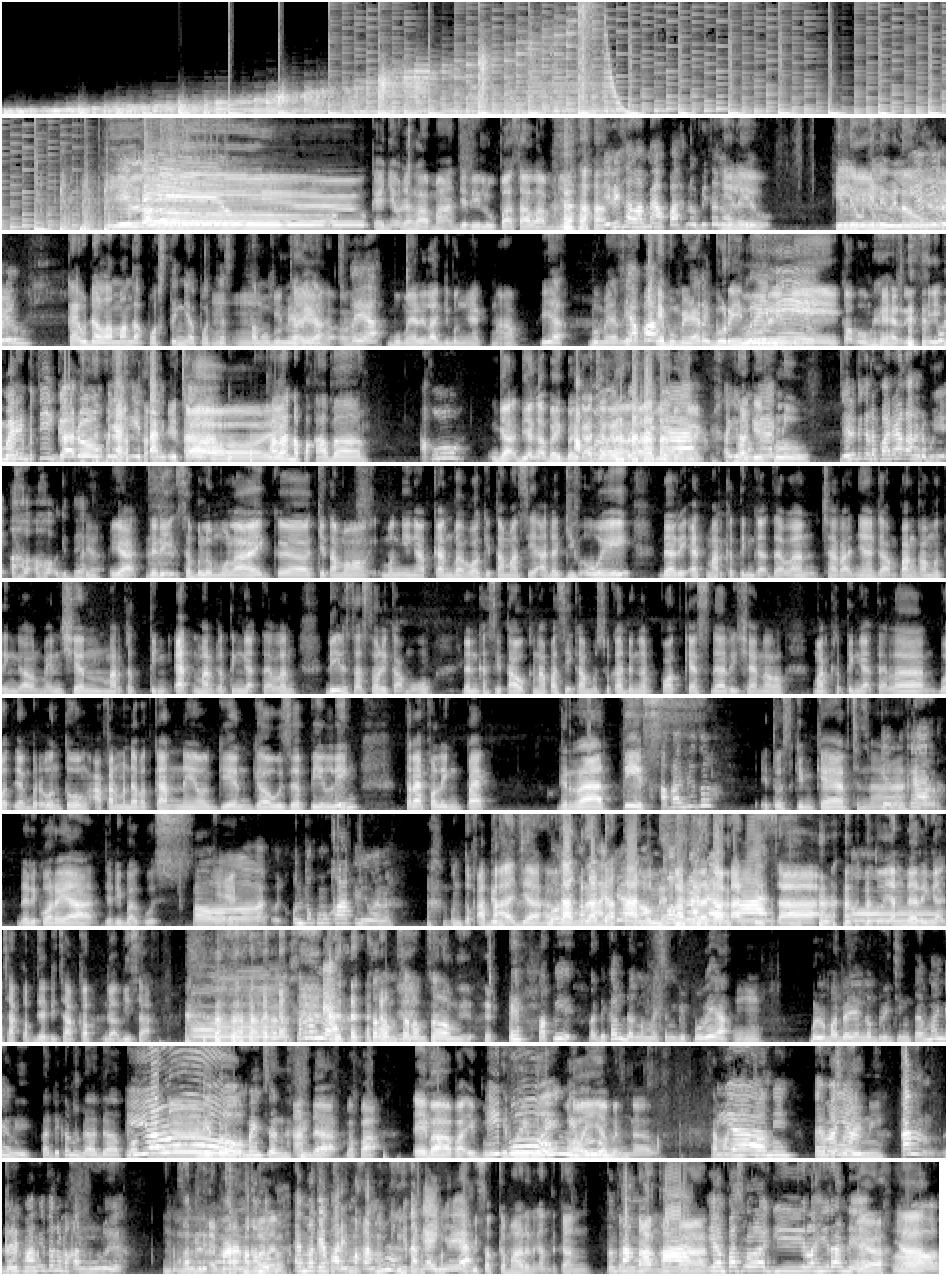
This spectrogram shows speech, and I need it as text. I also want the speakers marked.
Speaker 1: Halo.
Speaker 2: Halo. Kayaknya udah lama jadi lupa salamnya.
Speaker 1: Jadi salamnya apa? Nobita Nobi.
Speaker 2: Hileu.
Speaker 3: Hiliu, hiliu, hiliu.
Speaker 1: Iya.
Speaker 3: Kayak udah lama nggak posting ya podcast
Speaker 2: Mm-mm,
Speaker 3: tamu Bu Mary ya.
Speaker 2: oh.
Speaker 1: Oh iya.
Speaker 2: Bu Mary lagi bengek, maaf.
Speaker 3: Iya, Bu Mary.
Speaker 1: Siapa?
Speaker 3: Eh Bu Mary, Bu Rini.
Speaker 1: Bu
Speaker 2: Bu
Speaker 1: Rini.
Speaker 2: Kok Bu Mary sih?
Speaker 1: Bu Mary bertiga dong penyakitan
Speaker 2: Eh,
Speaker 1: kita.
Speaker 2: coy.
Speaker 3: Kalian apa kabar?
Speaker 1: Aku
Speaker 2: Enggak, dia enggak baik-baik aja
Speaker 1: baik-baik
Speaker 2: lagi
Speaker 1: aja.
Speaker 2: bengek.
Speaker 1: lagi
Speaker 3: Lagi
Speaker 1: bengek. Jadi nanti ke depannya akan ada bunyi oh oh, oh gitu ya.
Speaker 3: Iya.
Speaker 2: Iya, jadi sebelum mulai ke kita mau mengingatkan bahwa kita masih ada giveaway dari at marketing Gak talent. Caranya gampang, kamu tinggal mention marketing at marketing Gak talent di Instastory kamu dan kasih tahu kenapa sih kamu suka dengar podcast dari channel marketing Gak talent. Buat yang beruntung akan mendapatkan Neogen Gauze Peeling Traveling Pack gratis.
Speaker 1: Apa sih tuh?
Speaker 2: Itu skincare cenah
Speaker 1: Skincare.
Speaker 2: dari Korea, jadi bagus.
Speaker 1: Oh,
Speaker 2: Oke.
Speaker 1: untuk muka kayak gimana?
Speaker 2: Untuk apa aja?
Speaker 3: Muka
Speaker 1: Untuk apa
Speaker 3: geradakan.
Speaker 1: aja? Oh,
Speaker 2: Untuk
Speaker 1: muka
Speaker 2: geradakan bisa.
Speaker 1: Oh.
Speaker 2: Itu yang dari nggak cakep jadi cakep nggak bisa.
Speaker 1: Oh, serem ya?
Speaker 3: Serem, serem, serem. Eh, tapi tadi kan udah nge-mention giveaway ya.
Speaker 2: Mm-mm.
Speaker 3: Belum ada yang nge-bridging temanya nih. Tadi kan udah ada plotnya.
Speaker 1: Iya lu.
Speaker 3: Ini belum ke-mention.
Speaker 2: Anda, bapak, eh bapak, ibu.
Speaker 1: Ibu.
Speaker 3: Ibu-ibu Rini
Speaker 2: Oh
Speaker 3: belum.
Speaker 2: iya benar.
Speaker 3: Temanya
Speaker 1: Iya,
Speaker 3: apa nih?
Speaker 1: temanya.
Speaker 3: Ini.
Speaker 1: Kan dari kemarin kita udah makan mulu ya. Bukan
Speaker 2: Mm-mm,
Speaker 1: dari kemarin makan mulu.
Speaker 2: kemarin-
Speaker 1: Eh mau tiap hari makan mulu kita kayaknya ya.
Speaker 2: Episode kemarin kan tekan
Speaker 1: Tentang, makan. Yang pas lo lagi lahiran ya?
Speaker 2: Iya.
Speaker 3: Ya.
Speaker 1: Oh.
